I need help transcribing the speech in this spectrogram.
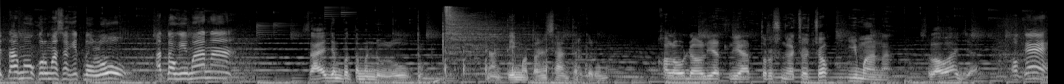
Kita mau ke rumah sakit dulu atau gimana? Saya jemput temen dulu. Nanti motornya saya antar ke rumah. Kalau udah lihat-lihat terus nggak cocok, gimana? Slow aja. Oke.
